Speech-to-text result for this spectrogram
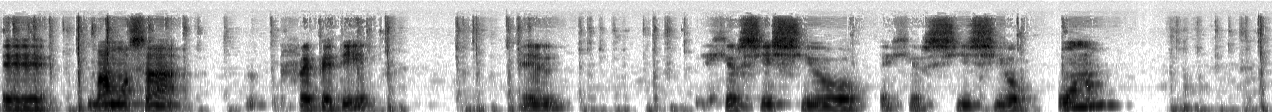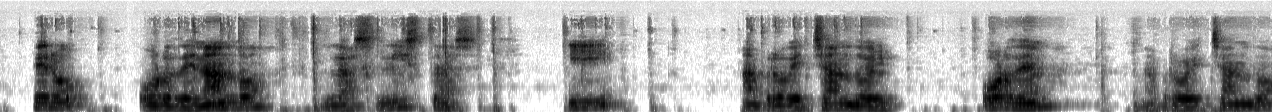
Eh, vamos a repetir el ejercicio, ejercicio 1, pero ordenando las listas y aprovechando el orden, aprovechando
